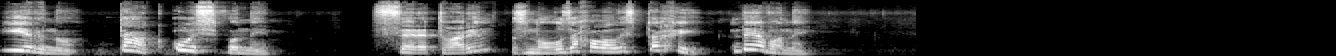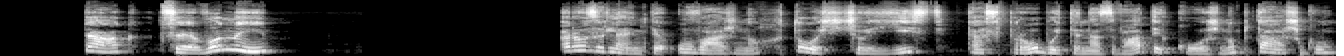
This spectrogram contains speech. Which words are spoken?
Вірно, так, ось вони. Серед тварин знову заховались птахи. Де вони? Так, це вони. Розгляньте уважно, хто що їсть, та спробуйте назвати кожну пташку.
